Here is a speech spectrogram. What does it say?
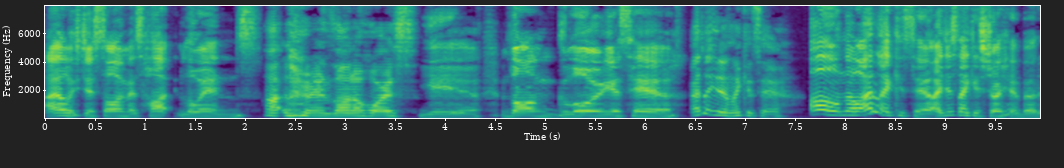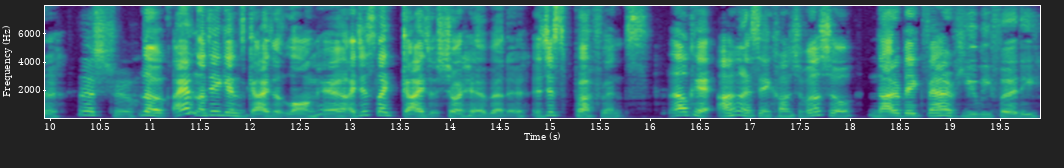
I always just saw him as Hot Lorenz. Hot Lorenz on a horse. Yeah. Long, glorious hair. I thought you didn't like his hair. Oh no, I like his hair. I just like his short hair better. That's true. Look, I have nothing against guys with long hair. I just like guys with short hair better. It's just preference. Okay, I'm gonna say controversial. Not a big fan of Hubie Fuddy.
